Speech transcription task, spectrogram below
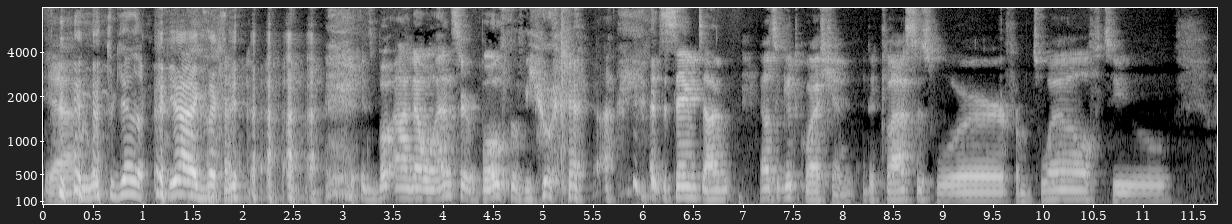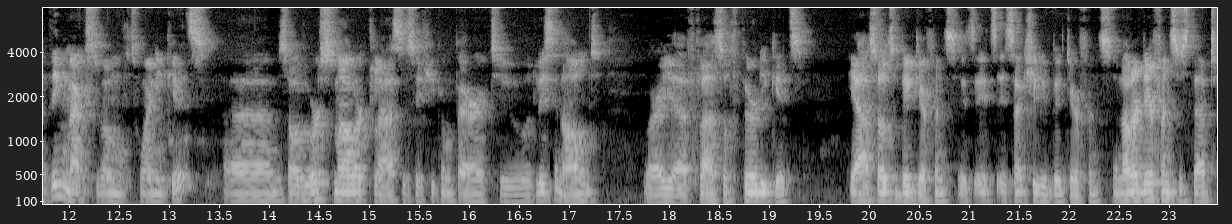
Yeah We work together. yeah. Exactly. it's bo- and I will answer both of you at the same time. That's a good question. The classes were from 12 to I think maximum of 20 kids. Um, so it were smaller classes if you compare it to at least in Holland, where you have class of 30 kids. Yeah, so it's a big difference. It's it's, it's actually a big difference. Another difference is that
